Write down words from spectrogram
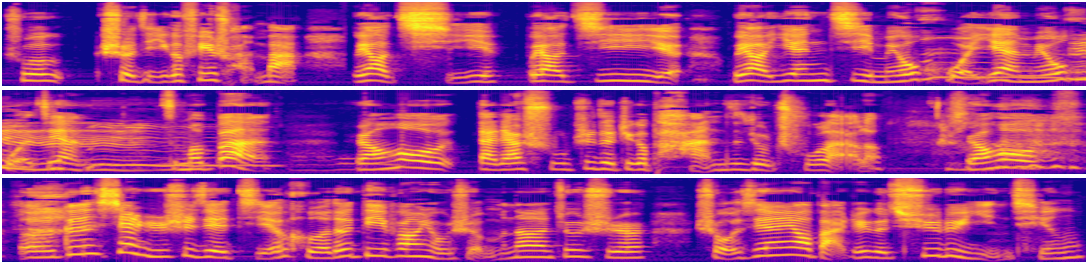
说设计一个飞船吧，不要鳍，不要机翼，不要烟迹，没有火焰，没有火箭，怎么办？然后大家熟知的这个盘子就出来了。然后，呃，跟现实世界结合的地方有什么呢？就是首先要把这个曲率引擎。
